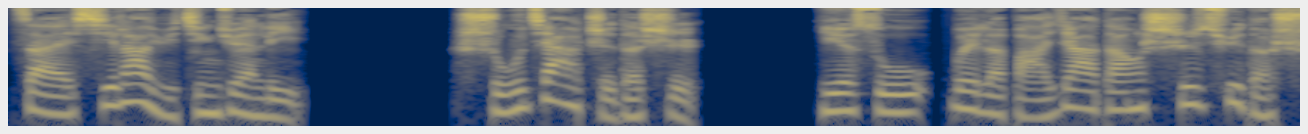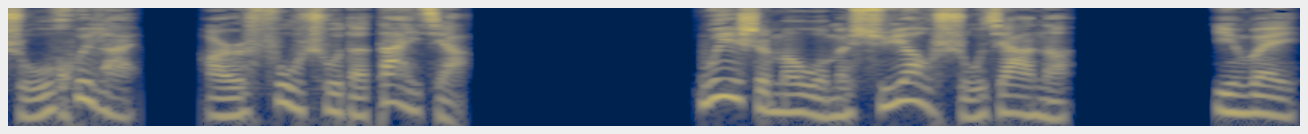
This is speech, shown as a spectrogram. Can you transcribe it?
在希腊语经卷里，赎价指的是耶稣为了把亚当失去的赎回来而付出的代价。为什么我们需要赎价呢？因为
